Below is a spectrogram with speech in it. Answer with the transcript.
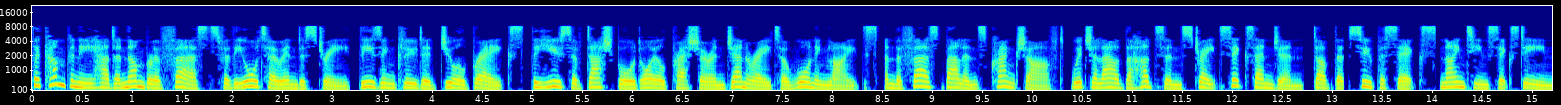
The company had a number of firsts for the auto industry, these included dual brakes, the use of dashboard oil pressure and generator warning lights, and the first balanced crankshaft, which allowed the Hudson straight six engine, dubbed the Super 6 1916,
